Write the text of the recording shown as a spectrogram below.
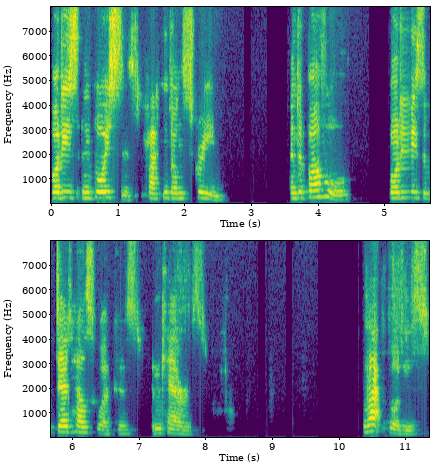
bodies and voices flattened on screen, and above all, bodies of dead health workers and carers. Black bodies,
